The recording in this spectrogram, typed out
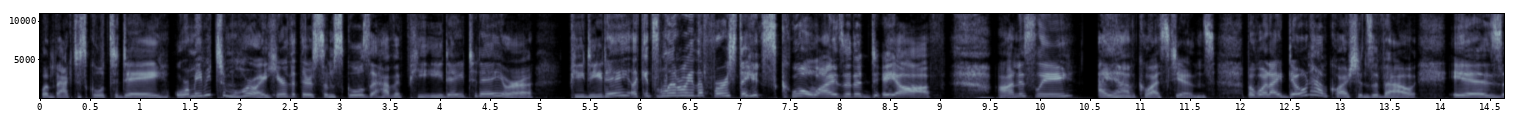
went back to school today, or maybe tomorrow. I hear that there's some schools that have a PE day today or a PD day? Like, it's literally the first day of school. Why is it a day off? Honestly, I have questions. But what I don't have questions about is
